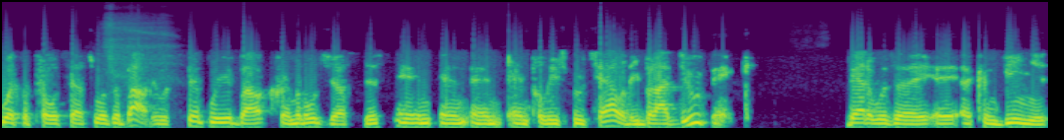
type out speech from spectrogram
what the protest was about. It was simply about criminal justice and, and, and, and police brutality. But I do think that it was a, a, a convenient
